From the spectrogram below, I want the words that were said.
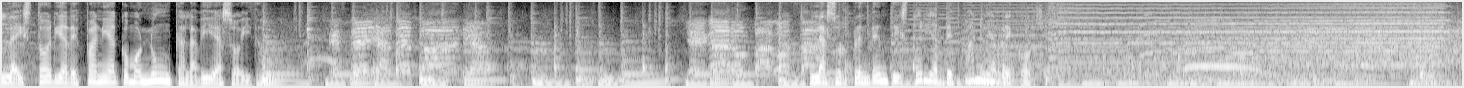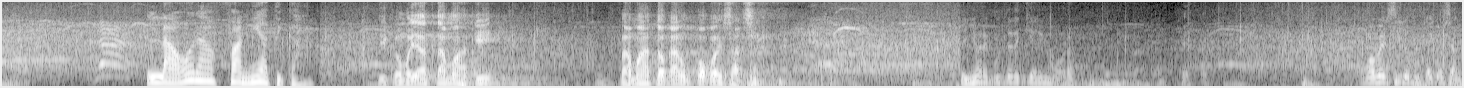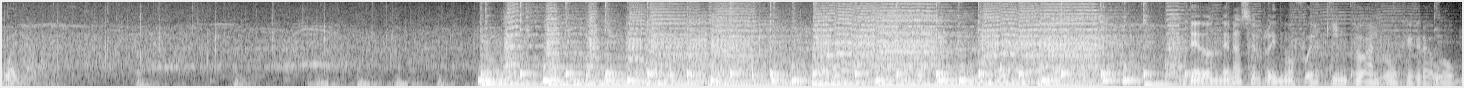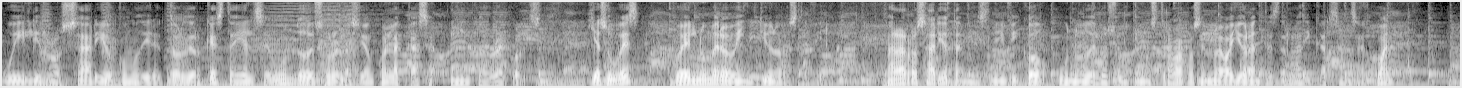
La historia de Fania como nunca la habías oído. La sorprendente historia de Fania Records. La hora faniática. Y como ya estamos aquí, vamos a tocar un poco de salsa. Señores, ¿qué ustedes quieren ahora? Vamos a ver si los muchachos se acuerdan. De donde nace el ritmo fue el quinto álbum que grabó Willy Rosario como director de orquesta y el segundo de su relación con la casa Inca Records, y a su vez fue el número 21 de esta firma. Para Rosario también significó uno de los últimos trabajos en Nueva York antes de radicarse en San Juan.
